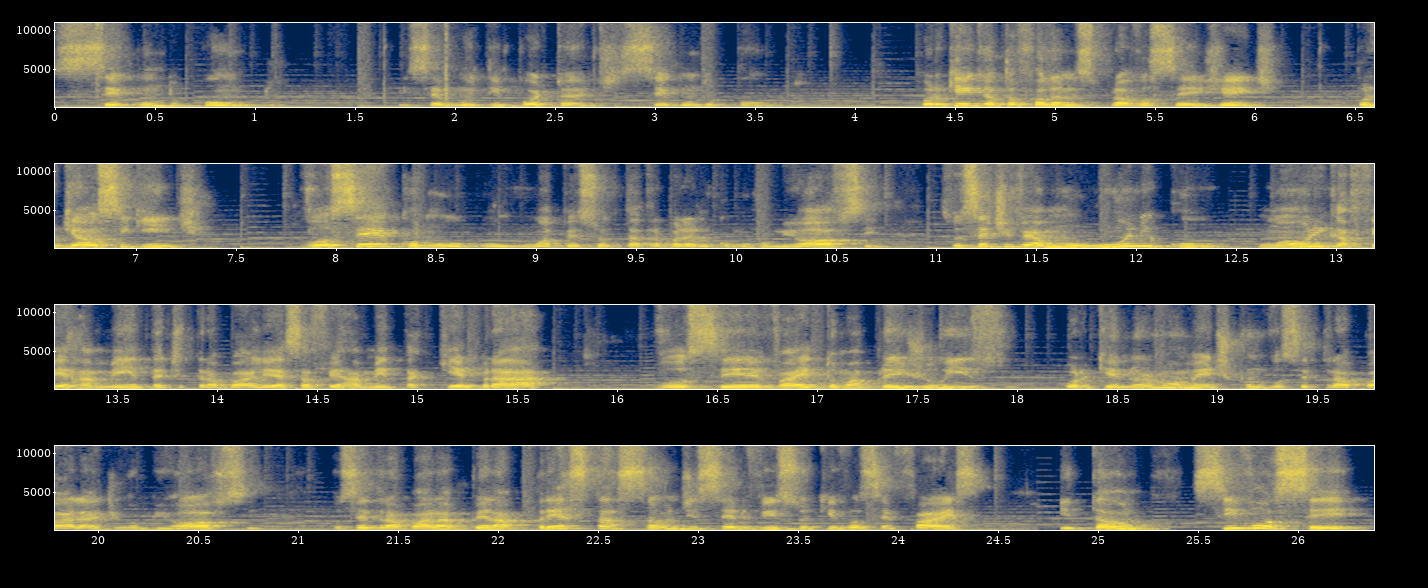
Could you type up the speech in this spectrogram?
segundo ponto, isso é muito importante. Segundo ponto. Por que, que eu estou falando isso para vocês, gente? Porque é o seguinte: você, como uma pessoa que está trabalhando como home office, se você tiver um único, uma única ferramenta de trabalho e essa ferramenta quebrar, você vai tomar prejuízo. Porque normalmente, quando você trabalha de home office, você trabalha pela prestação de serviço que você faz. Então, se você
